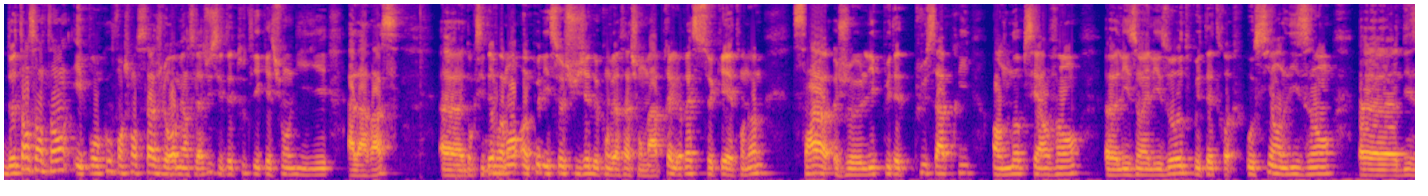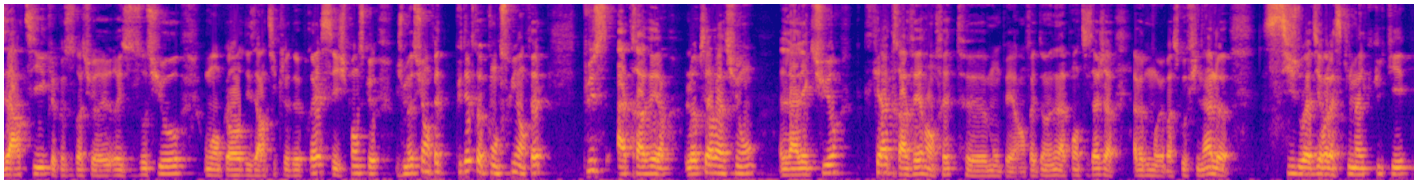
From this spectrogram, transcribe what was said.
de temps en temps, et pour le coup, franchement, ça, je le remercie là-dessus, c'était toutes les questions liées à la race. Euh, donc c'était vraiment un peu les seuls sujets de conversation. Mais après, le reste, ce qu'est être un homme, ça, je l'ai peut-être plus appris en observant euh, les uns et les autres, peut-être aussi en lisant euh, des articles, que ce soit sur les réseaux sociaux ou encore des articles de presse. Et je pense que je me suis en fait peut-être construit en fait plus à travers l'observation, la lecture qu'à travers en fait euh, mon père. En fait, un apprentissage avec moi, parce qu'au final, si je dois dire voilà ce qu'il m'a inculqué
